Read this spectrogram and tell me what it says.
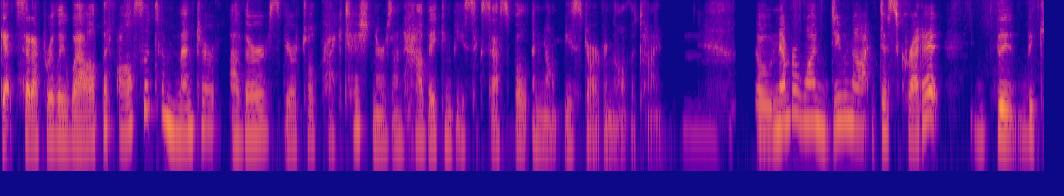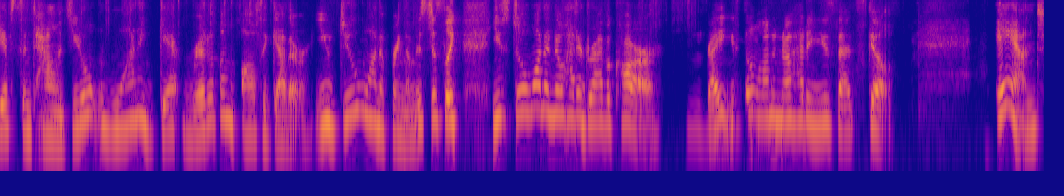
get set up really well, but also to mentor other spiritual practitioners on how they can be successful and not be starving all the time. Mm. So, number one, do not discredit the, the gifts and talents. You don't want to get rid of them altogether. You do want to bring them. It's just like you still want to know how to drive a car, mm-hmm. right? You still want to know how to use that skill. And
